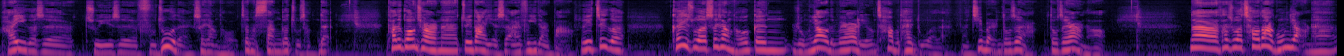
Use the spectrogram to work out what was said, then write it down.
还有一个是属于是辅助的摄像头，这么三个组成的。它的光圈呢，最大也是 f 一点八，所以这个可以说摄像头跟荣耀的 V 二零差不太多的啊，基本上都这样，都这样的啊。那他说超大广角呢，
